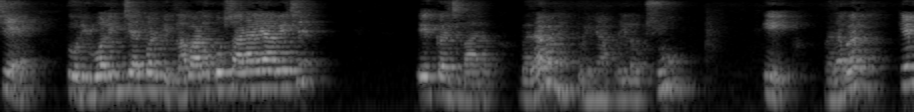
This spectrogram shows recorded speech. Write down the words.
ચેર તો રિવોલ્વિંગ ચેર પર કેટલા બાળકો શાળાએ આવે છે? એક જ બાળક, બરાબર ને? તો અહીંયા આપણે લખશું એક, બરાબર? કેમ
